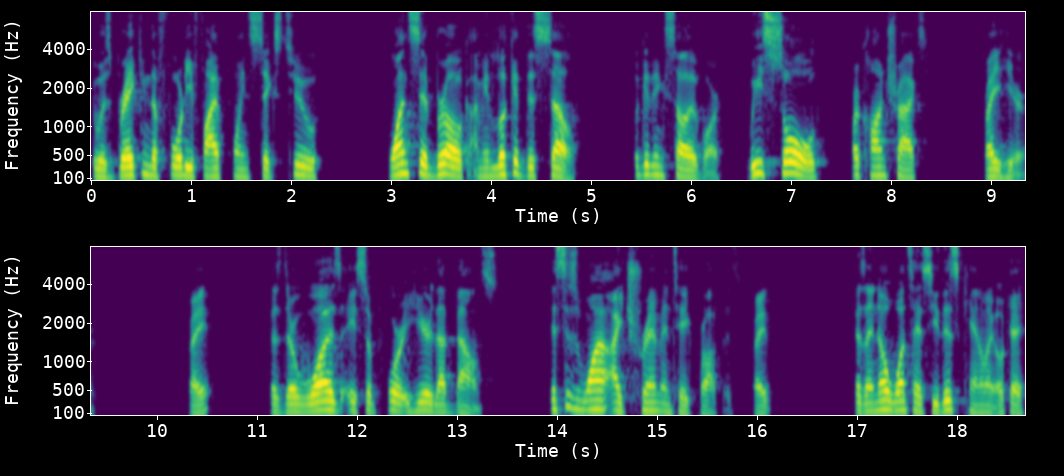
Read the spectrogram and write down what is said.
It was breaking the 45.62. Once it broke, I mean, look at this sell. Look at the seller bar. We sold our contracts right here, right? Because there was a support here that bounced. This is why I trim and take profits, right? Because I know once I see this can, I'm like, okay,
